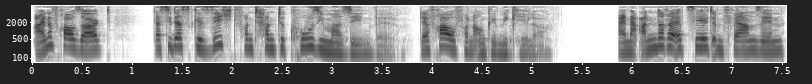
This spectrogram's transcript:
Eine Frau sagt, dass sie das Gesicht von Tante Cosima sehen will, der Frau von Onkel Michele. Eine andere erzählt im Fernsehen,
